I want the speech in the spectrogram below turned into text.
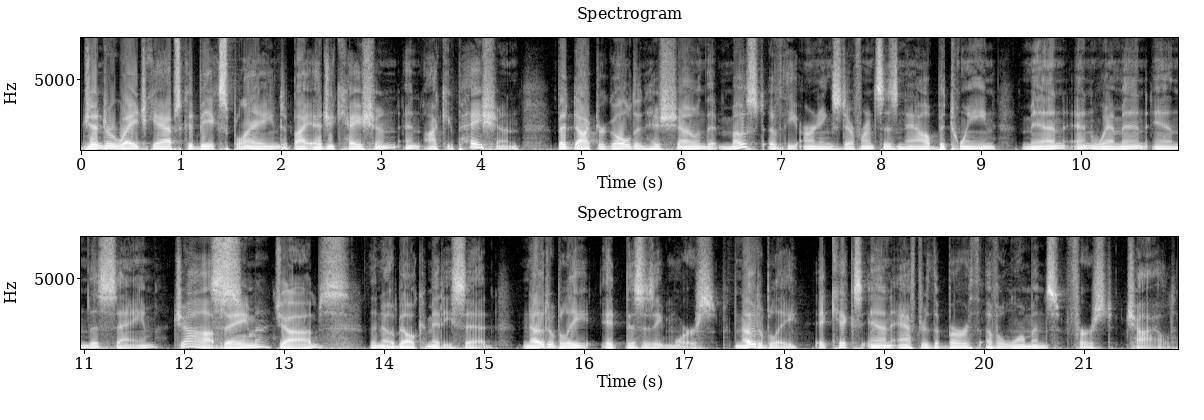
gender wage gaps could be explained by education and occupation. But Dr. Goldin has shown that most of the earnings difference is now between men and women in the same jobs. Same jobs. The Nobel Committee said. Notably, it this is even worse. Notably, it kicks in after the birth of a woman's first child.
